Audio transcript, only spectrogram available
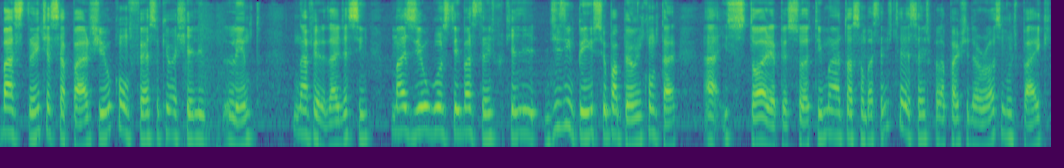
bastante essa parte, eu confesso que eu achei ele lento, na verdade assim, mas eu gostei bastante porque ele desempenha o seu papel em contar a história, pessoa. Tem uma atuação bastante interessante pela parte da Rosamund Pike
